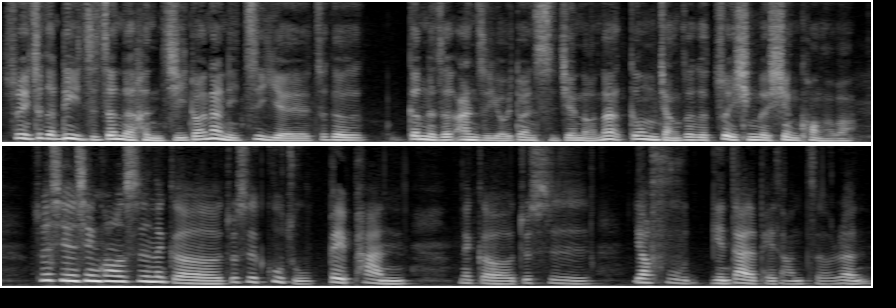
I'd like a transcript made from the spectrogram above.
所以这个例子真的很极端。那你自己也这个跟着这个案子有一段时间了，那跟我们讲这个最新的现况好不好？最新的现况是那个就是雇主被判那个就是。要负连带的赔偿责任，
